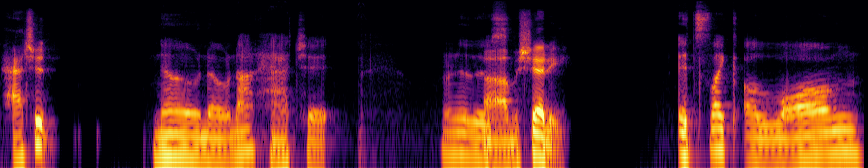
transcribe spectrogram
Hatchet? No, no, not hatchet. One of those. Uh, machete. it's like a long,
